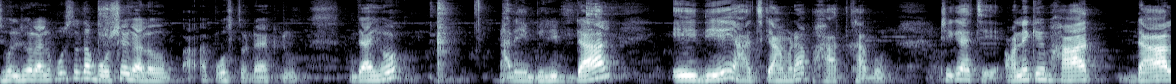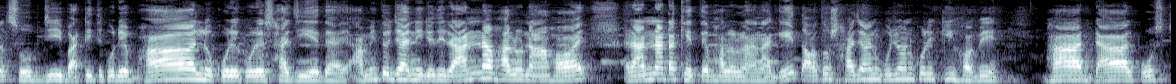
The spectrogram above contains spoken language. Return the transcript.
ঝোলঝোল ঝোল আলু পোস্তটা বসে গেল পোস্তটা একটু। যাই হোক, আর এই বিড়ির ডাল, এই দিয়েই আজকে আমরা ভাত খাব। ঠিক আছে? অনেকে ভাত ডাল, সবজি বাটিতে করে ভালো করে করে সাজিয়ে দেয়। আমি তো জানি যদি রান্না ভালো না হয়, রান্নাটা খেতে ভালো না লাগে, তা অত সাজান গুজন করে কি হবে? ভাত, ডাল, পোস্ত,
